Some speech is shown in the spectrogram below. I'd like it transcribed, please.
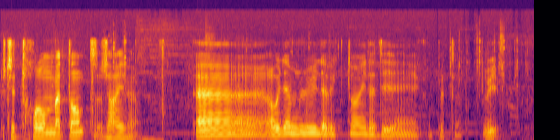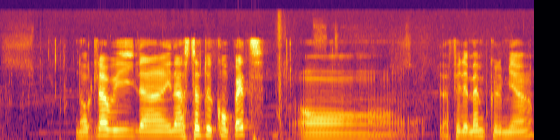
J'étais trop long de ma tente, j'arrive. Euh, William, lui, il est avec toi, il a des compétences. Oui. Donc là, oui, il a, il a un stuff de compète. Il a fait les mêmes que le mien.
